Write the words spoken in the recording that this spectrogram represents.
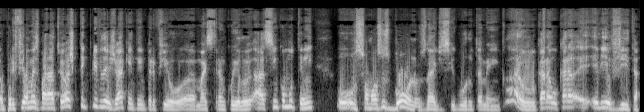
o perfil é mais barato. Eu acho que tem que privilegiar quem tem perfil eh, mais tranquilo, assim como tem os famosos bônus, né, de seguro também. Claro, o cara, o cara ele evita.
